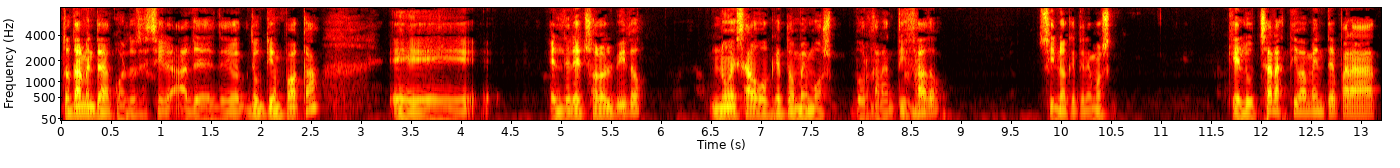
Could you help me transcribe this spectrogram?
totalmente de acuerdo. Es decir, a- de, de- de un tiempo acá, eh, el derecho al olvido no es algo que tomemos por garantizado, sino que tenemos que luchar activamente para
